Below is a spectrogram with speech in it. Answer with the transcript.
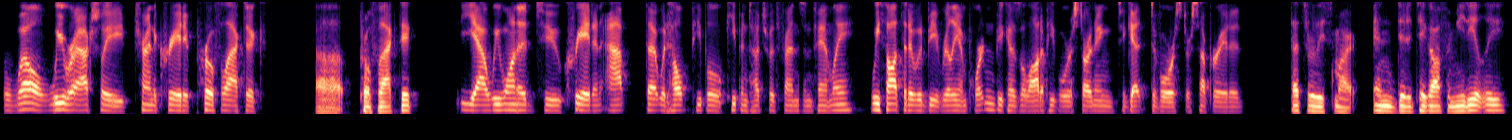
Well, we were actually trying to create a prophylactic. Uh, prophylactic? Yeah, we wanted to create an app that would help people keep in touch with friends and family. We thought that it would be really important because a lot of people were starting to get divorced or separated. That's really smart. And did it take off immediately?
